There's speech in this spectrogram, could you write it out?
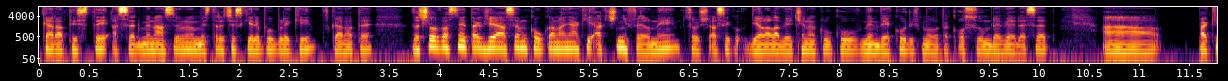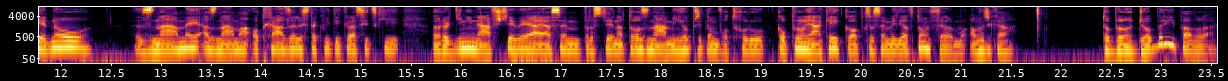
karatisty a sedminásobného mistra České republiky v karate začal vlastně tak, že já jsem koukal na nějaký akční filmy, což asi dělala většina kluků v mém věku, když bylo tak 8, 9, 10. A pak jednou známý a známá odcházeli z takový ty klasický rodinný návštěvy a já jsem prostě na toho známýho při tom odchodu kopnul nějaký kop, co jsem viděl v tom filmu a on říká, to bylo dobrý, Pavle.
